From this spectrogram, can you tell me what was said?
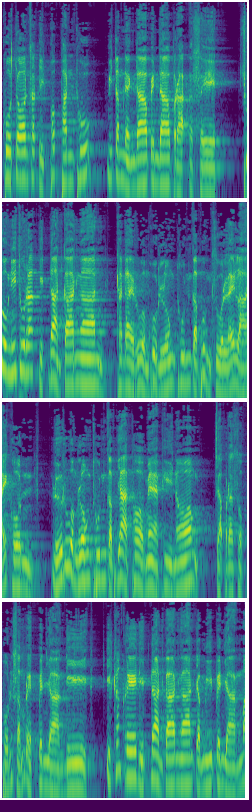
โคจรสถิตภพพันธุ มีตำแหน่งดาวเป็นดาวประเกษตร ช่วงนี้ธุรกิจด้านการงาน ถ้าได้ร่วมหุ้นลงทุนกับหุ้นส่วนหลาย ๆ คน หรือร่วมลงทุนกับญาติพ่อแม่พี่น้อง จะประสบผลสำเร็จเป็นอย่างดี อีกทั้งเครดิตด้านการงานจะมีเป็นอย่างม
